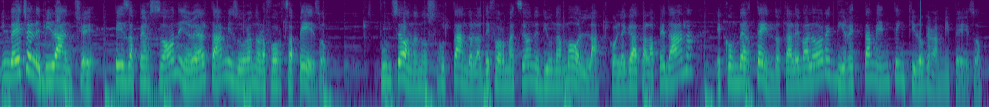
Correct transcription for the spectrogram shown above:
Invece le bilance pesa persone in realtà misurano la forza peso, funzionano sfruttando la deformazione di una molla collegata alla pedana e convertendo tale valore direttamente in chilogrammi peso.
